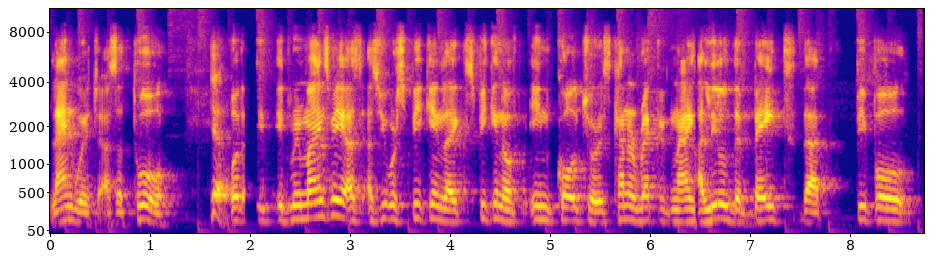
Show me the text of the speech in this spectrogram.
language as a tool. Yeah. But it, it reminds me, as, as you were speaking, like speaking of in culture, it's kind of recognize a little debate that people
